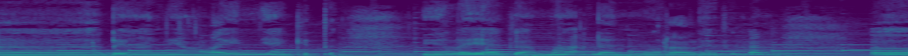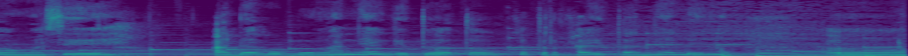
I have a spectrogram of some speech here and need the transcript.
uh, dengan yang lainnya gitu nilai agama dan moral itu kan uh, masih ada hubungannya gitu atau keterkaitannya dengan uh,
